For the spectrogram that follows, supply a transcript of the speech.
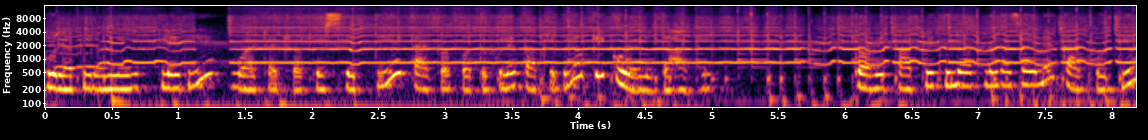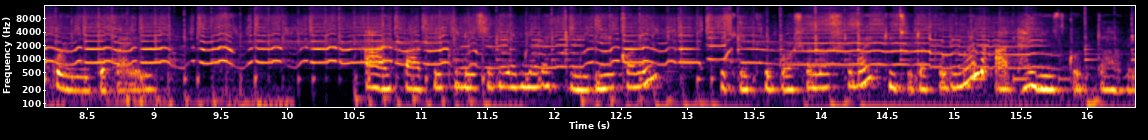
গোলাপি রঙের ক্লে দিয়ে ওয়াটার ড্রপের সেট দিয়ে তারপর পদ্ম ফুলের পাপড়িগুলোকে করে নিতে হবে। তবে পাপড়িগুলো আপনারা চাইলে কাপড় দিয়েও করে নিতে পারেন। আর পাপড়িগুলো যদি আপনারা ক্লে দিয়ে করেন, সেক্ষেত্রে বসানোর সময় কিছুটা পরিমাণ আঠা ইউজ করতে হবে।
